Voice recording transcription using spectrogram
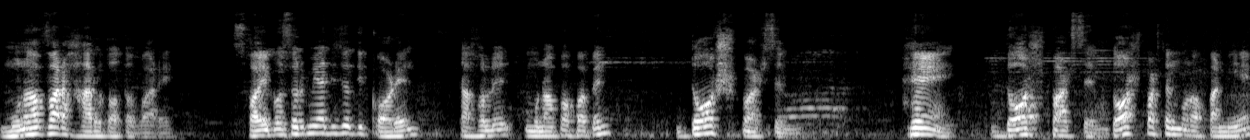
মুনাফার হারও তত বাড়ে। ছয় বছর মেয়াদি যদি করেন, তাহলে মুনাফা পাবেন দশ পার্সেন্ট হ্যাঁ দশ পার্সেন্ট দশ পার্সেন্ট মুনাফা নিয়ে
